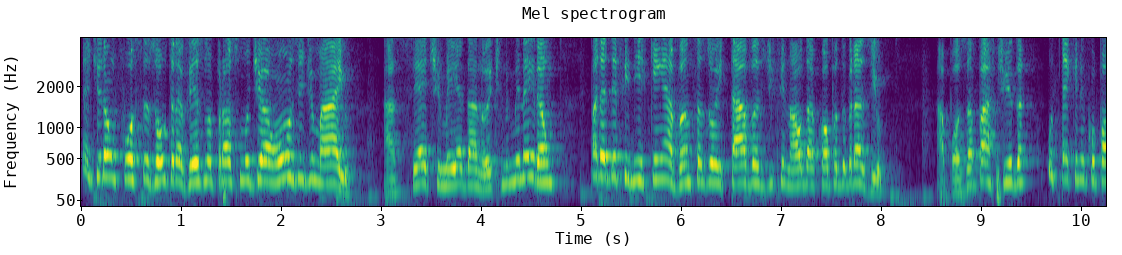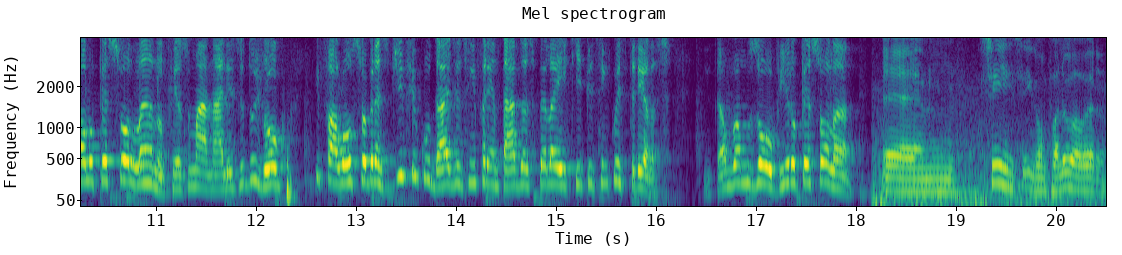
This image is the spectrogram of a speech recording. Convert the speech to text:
medirão forças outra vez no próximo dia 11 de maio, às sete e meia da noite no Mineirão, para definir quem avança às oitavas de final da Copa do Brasil. Após a partida, o técnico Paulo Pessolano fez uma análise do jogo e falou sobre as dificuldades enfrentadas pela equipe 5 estrelas. Então vamos ouvir o Pessolano. É, sim, sim, como falou, a ver,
